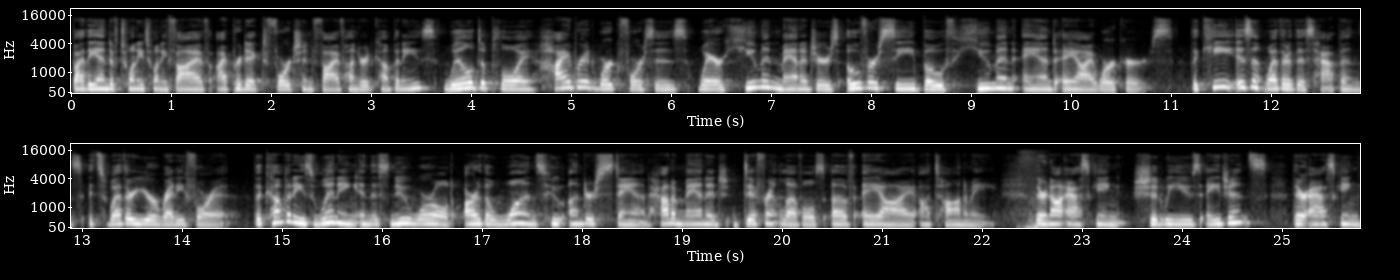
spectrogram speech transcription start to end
By the end of 2025, I predict Fortune 500 companies will deploy hybrid workforces where human managers oversee both human and AI workers. The key isn't whether this happens, it's whether you're ready for it. The companies winning in this new world are the ones who understand how to manage different levels of AI autonomy. They're not asking, should we use agents? They're asking,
